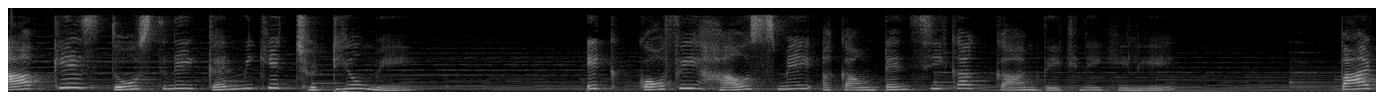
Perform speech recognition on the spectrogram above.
आपके इस दोस्त ने गर्मी की छुट्टियों में एक कॉफ़ी हाउस में अकाउंटेंसी का काम देखने के लिए पार्ट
